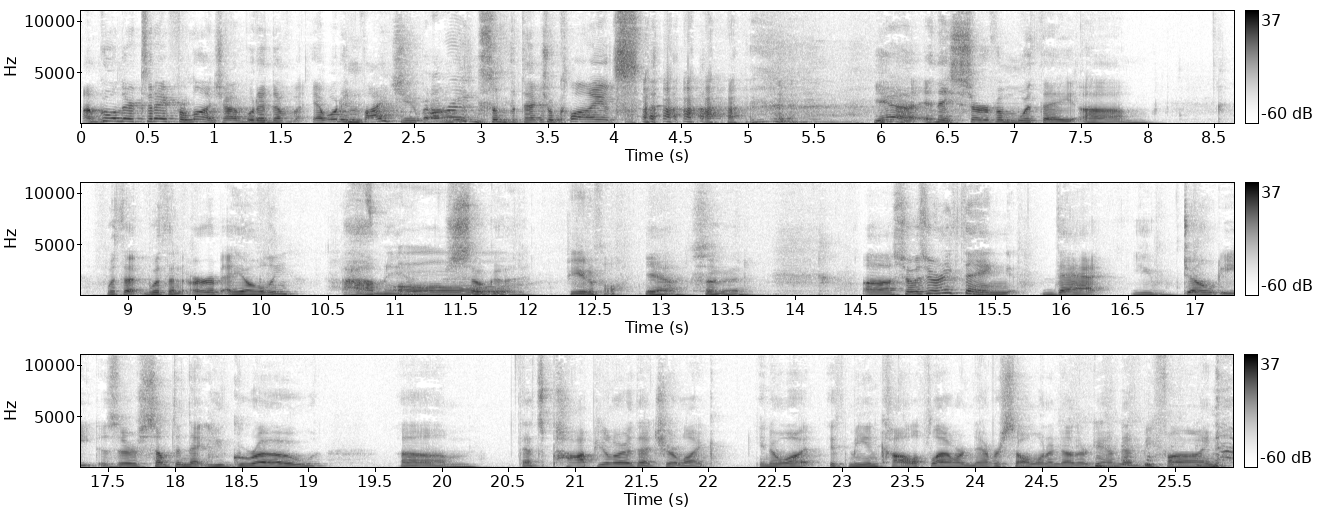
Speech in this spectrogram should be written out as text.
I'm going there today for lunch. I would I would invite you, but I'm meeting some potential clients. yeah, and they serve them with a um, with a with an herb aioli. Oh man, Oh, so good. Beautiful. Yeah, so good. Uh, so, is there anything that you don't eat? Is there something that you grow um, that's popular that you're like, you know what? If me and cauliflower never saw one another again, that'd be fine.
